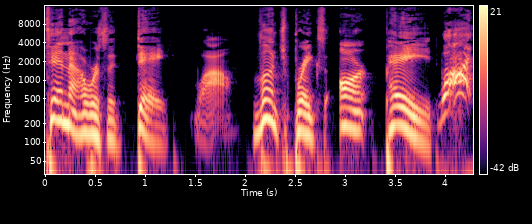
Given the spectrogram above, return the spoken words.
10 hours a day. Wow. Lunch breaks aren't paid. What?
